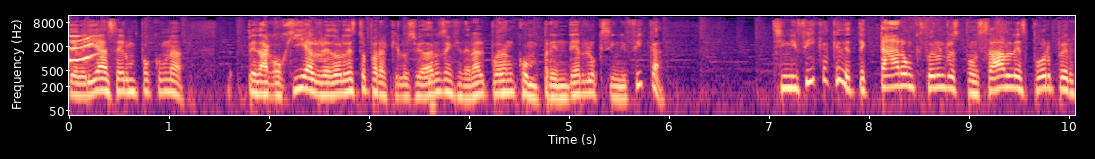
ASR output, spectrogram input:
debería hacer un poco una pedagogía alrededor de esto para que los ciudadanos en general puedan comprender lo que significa. Significa que detectaron que fueron responsables por per-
